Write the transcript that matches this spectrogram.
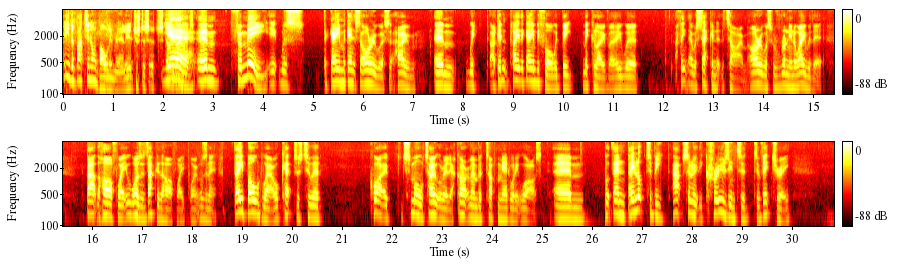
Either batting or bowling, really. Just a, a standout. Yeah, um, for me, it was the game against Orus at home. Um, we I didn't play the game before. We beat Mickleover, who were, I think they were second at the time. Orus were running away with it. About the halfway, it was exactly the halfway point, wasn't it? They bowled well, kept us to a quite a small total. Really, I can't remember the top of my head what it was. Um, but then they looked to be absolutely cruising to, to victory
